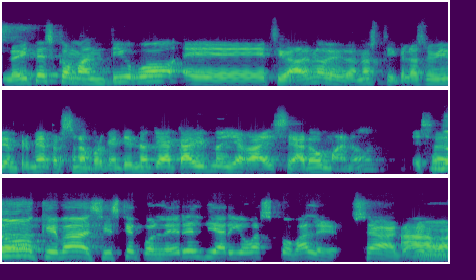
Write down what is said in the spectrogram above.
lo, dices, como antiguo eh, ciudadano de Donosti, que lo has vivido en primera persona, porque entiendo que a Cádiz no llega ese aroma, ¿no? No, que va, si es que con leer el diario vasco vale. O sea, ah,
